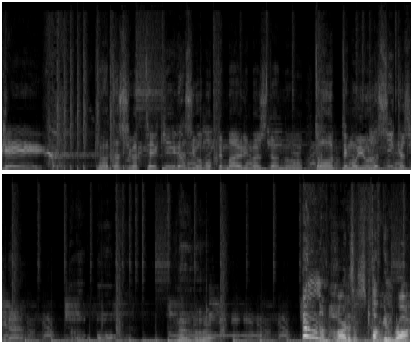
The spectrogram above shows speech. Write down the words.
次私はテキーラ酒を持ってまいりましたのとってもよろしいかしら？Boom! I'm hard as a fucking rock.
